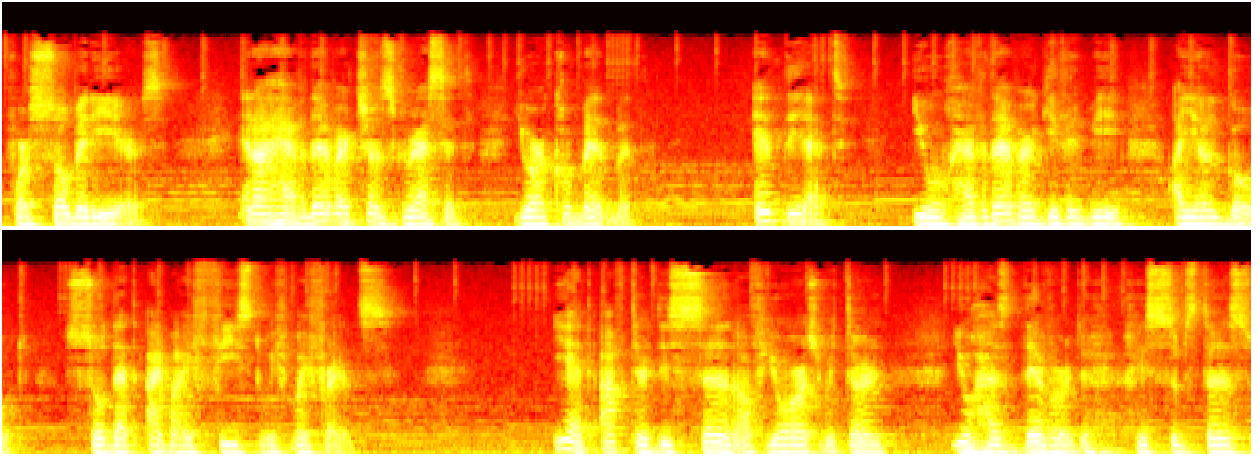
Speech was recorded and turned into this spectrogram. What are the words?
for so many years and I have never transgressed your commandment. And yet you have never given me a young goat so that I might feast with my friends. Yet after this son of yours returned, you have devoured his substance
